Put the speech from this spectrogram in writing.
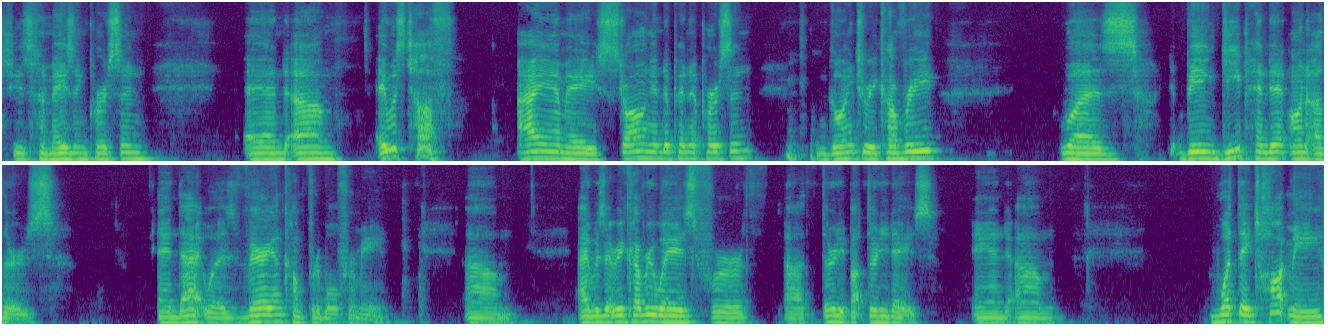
she's an amazing person and um, it was tough. I am a strong, independent person. Going to recovery was being dependent on others, and that was very uncomfortable for me. Um, I was at Recovery Ways for uh, 30 about 30 days, and um, what they taught me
